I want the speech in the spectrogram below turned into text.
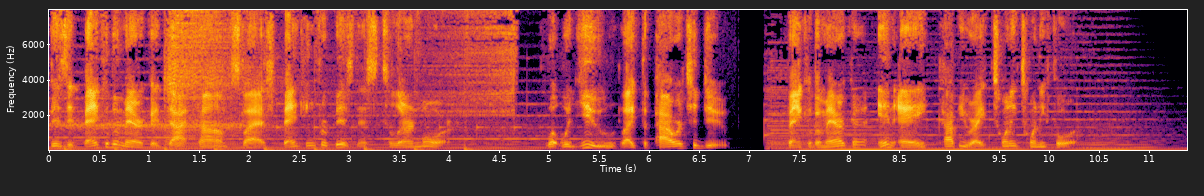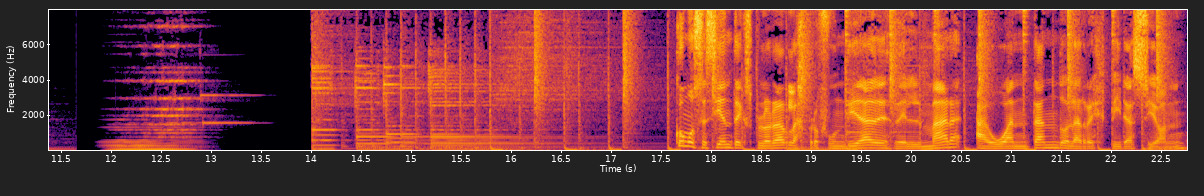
Visit bankofamerica.com slash banking for business to learn more. What would you like the power to do? Bank of America, NA, copyright 2024. ¿Cómo se siente explorar las profundidades del mar aguantando la respiración?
